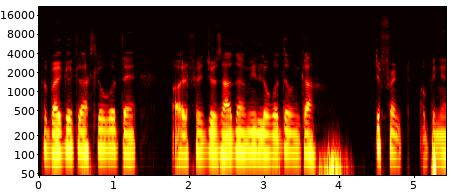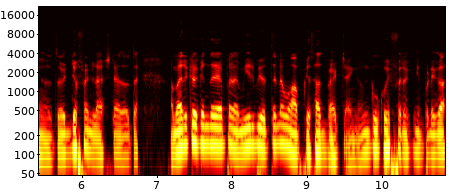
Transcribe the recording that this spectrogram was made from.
تو برگر کلاس لوگ ہوتے ہیں اور پھر جو زیادہ امیر لوگ ہوتے ہیں، ان کا ڈفرینٹ اوپینین ہوتا ہے ڈفرینٹ لائف اسٹائل ہوتا ہے۔ امریکہ کے اندر یہاں پر امیر بھی ہوتے ہیں نا، وہ آپ کے ساتھ بیٹھ جائیں گے، ان کو کوئی فرق نہیں پڑے گا۔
